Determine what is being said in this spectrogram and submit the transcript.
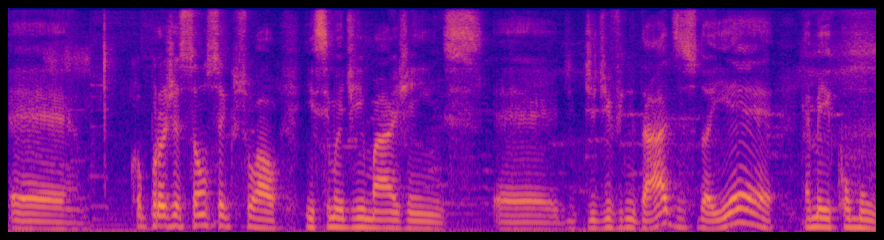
é, com projeção sexual em cima de imagens é, de, de divindades, isso daí é, é meio comum,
